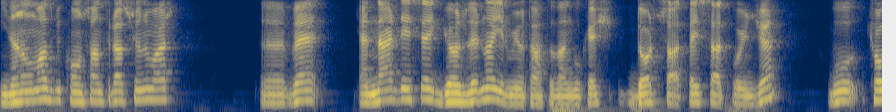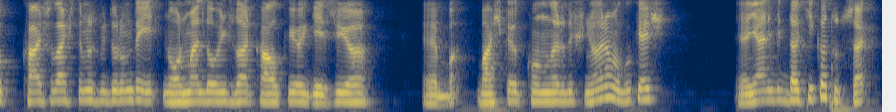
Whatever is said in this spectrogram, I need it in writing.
inanılmaz bir konsantrasyonu var e, ve yani neredeyse gözlerini ayırmıyor tahtadan Gukesh 4 saat 5 saat boyunca. Bu çok karşılaştığımız bir durum değil. Normalde oyuncular kalkıyor, geziyor, e, ba- başka konuları düşünüyorlar ama Gukesh e, yani bir dakika tutsak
